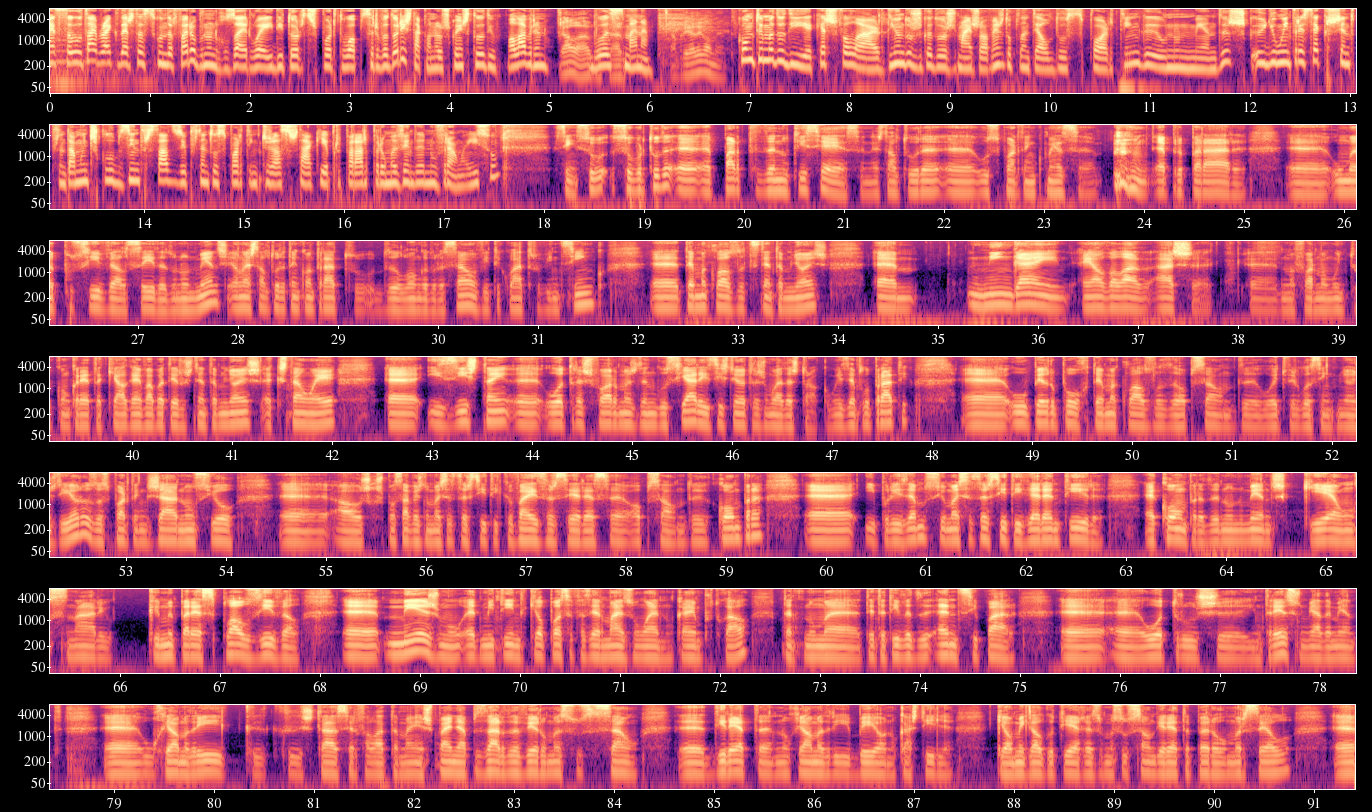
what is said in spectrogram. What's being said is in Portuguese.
Começa o tie-break desta segunda-feira. O Bruno Roseiro é editor de Desporto do Observador e está connosco em estúdio. Olá, Bruno. Olá, boa, boa semana. Obrigado, igualmente. Como tema do dia, queres falar de um dos jogadores mais jovens do plantel do Sporting, o Nuno Mendes, e o interesse é crescente. Portanto, há muitos clubes interessados e, portanto, o Sporting já se está aqui a preparar para uma venda no verão, é isso? Sim, so, sobretudo a, a, parte da notícia é essa. Nesta altura, uh, o Sporting começa a preparar uh, uma possível saída do Nuno Mendes. Ele, nesta altura, tem contrato de longa duração, 24, 25, uh, tem uma cláusula de 70 milhões. Um, ninguém em Alvalade acha de uma forma muito concreta que alguém vai bater os 70 milhões. A questão é, uh, existem uh, outras formas de negociar, existem outras moedas de troca. Um exemplo prático, o Pedro Porro tem uma cláusula de opção de 8,5 milhões de euros. O Sporting já anunciou aos responsáveis do Manchester City que vai exercer essa opção de compra e, por exemplo, se o Manchester City garantir a compra de Nuno Mendes, que é um cenário que me parece plausível, uh, mesmo admitindo que ele possa fazer mais um ano cá em Portugal, portanto, numa tentativa de antecipar uh, uh, outros interesses, nomeadamente o Real Madrid, que, que, está a ser falado também em Espanha, apesar de haver uma sucessão direta no Real Madrid B ou no Castilha, que é o Miguel Gutierrez, uma sucessão direta para o Marcelo.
